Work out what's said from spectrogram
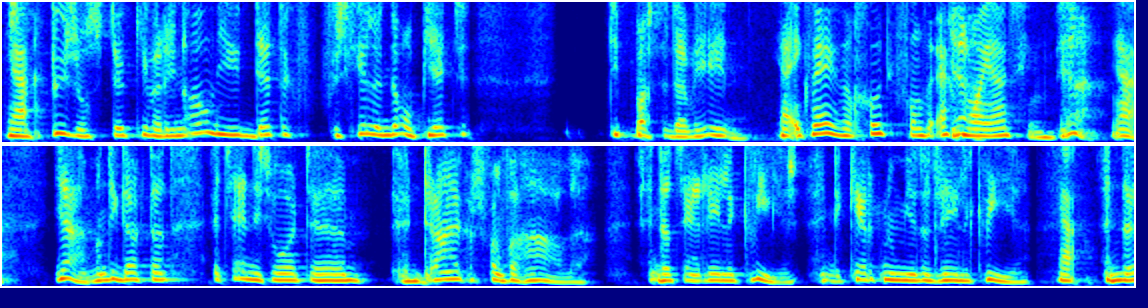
Een soort puzzelstukje waarin al die dertig verschillende objecten, die passen daar weer in. Ja, ik weet het nog goed. Ik vond het echt Ja. mooi uitzien. Ja, Ja. ja want ik dacht dat het zijn een soort eh, dragers van verhalen. En dat zijn reliquieën. In de kerk noem je dat reliquieën. Ja. En eh,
